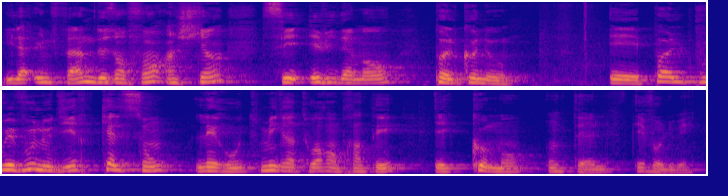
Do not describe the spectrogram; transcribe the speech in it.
il a une femme, deux enfants, un chien, c'est évidemment Paul Conneau. Et Paul, pouvez-vous nous dire quelles sont les routes migratoires empruntées et comment ont-elles évolué?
